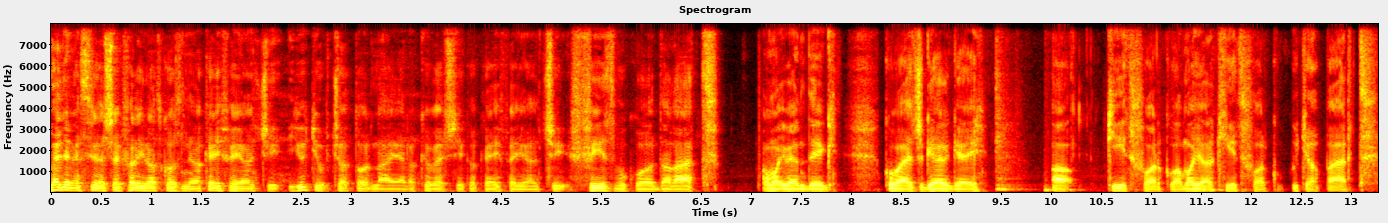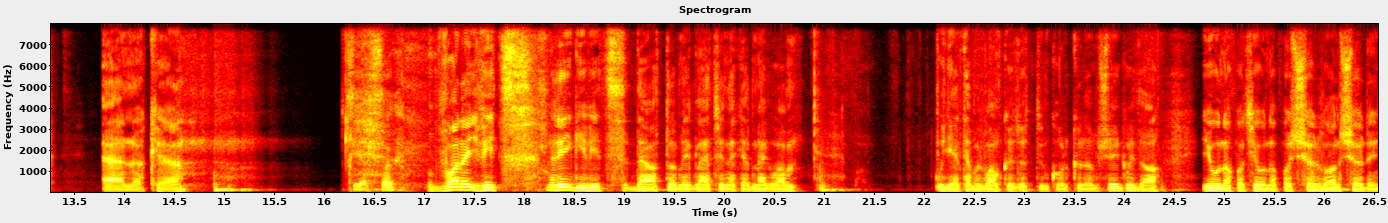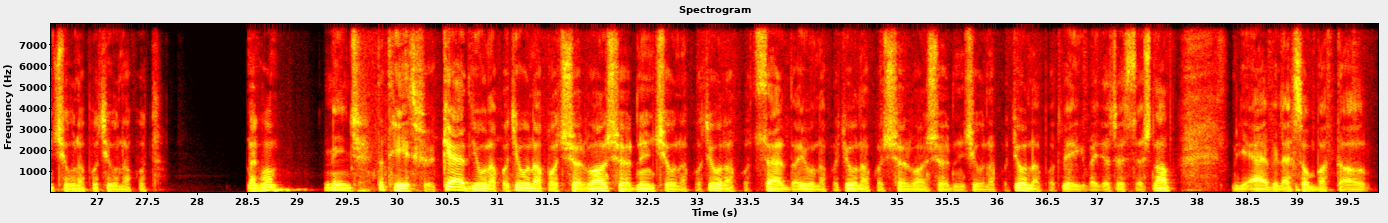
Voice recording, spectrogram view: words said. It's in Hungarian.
Legyenek szívesek feliratkozni a Kejfej Jancsi YouTube csatornájára, kövessék a Kejfej Jancsi Facebook oldalát. A mai vendég Kovács Gergely, a kétfarkú, a Magyar Kétfarkú Kutyapárt elnöke. Sziasztok! Van egy vicc, régi vicc, de attól még lehet, hogy neked megvan. Úgy értem, hogy van közöttünk korkülönbség, hogy a jó napot, jó napot, sör van, sör nincs, jó napot, jó napot. Megvan? Nincs. Tehát hétfő, kedd, jó napot, jó napot, sör van, sör nincs, jó napot, jó napot, szerda, jó napot, jó napot, sör van, sör nincs, jó napot, jó napot, végigmegy az összes nap. Ugye elvileg szombattal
